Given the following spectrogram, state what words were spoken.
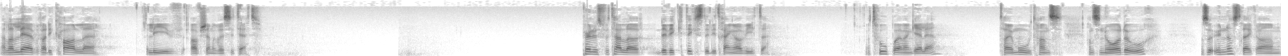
eller lev radikale liv av sjenerøsitet. Paulus forteller det viktigste de trenger å vite. Å tro på evangeliet, ta imot hans, hans nådeord. Og så understreker han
